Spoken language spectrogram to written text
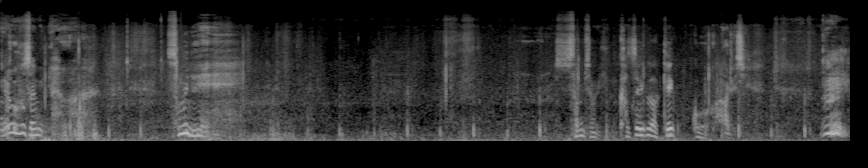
寒い寒い寒いね。寒い寒い風が結構あるし。うん。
